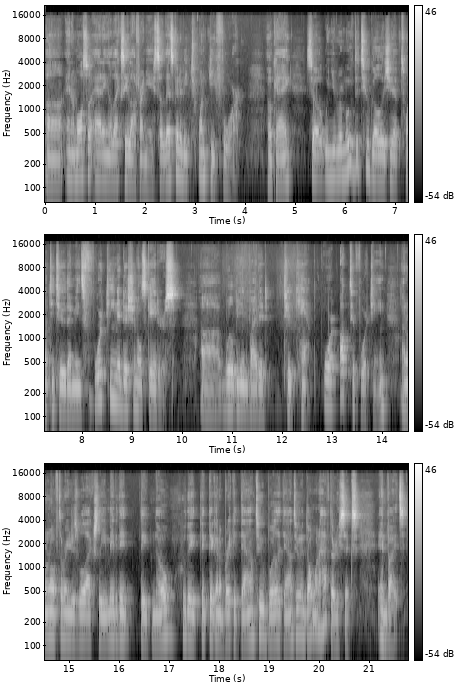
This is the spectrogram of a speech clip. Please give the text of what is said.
uh, and I'm also adding Alexi Lafreniere, so that's going to be 24. Okay, so when you remove the two goalies, you have 22. That means 14 additional skaters uh, will be invited to camp, or up to 14. I don't know if the Rangers will actually, maybe they, they know who they think they're going to break it down to, boil it down to, and don't want to have 36 invites.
